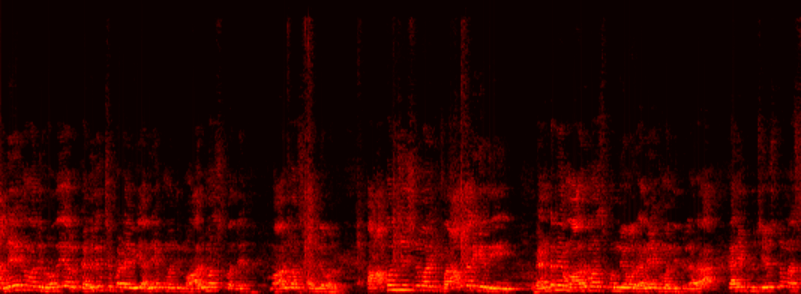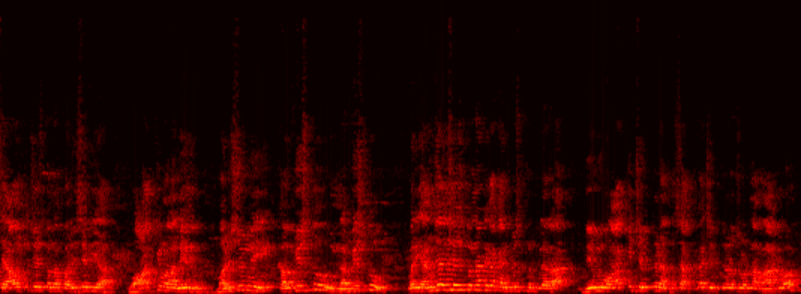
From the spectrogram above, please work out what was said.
అనేక మంది హృదయాలు కదిలించబడేవి అనేక మంది మారు మనసు పొందే మారు మనసు పొందేవారు. పాపం చేసిన వారికి బాధ కలిగేది వెంటనే మారు మనసు పొందేవారు అనేక మంది పిల్లరా. కానీ ఇప్పుడు చేస్తున్న సేవకు చేస్తున్న పరిచర్య వాక్యం అలా లేదు. మనుషుల్ని కవ్విస్తూ నవ్విస్తూ మరి ఎంజాయ్ చేస్తున్నట్టుగా కనిపిస్తుంది పిల్లరా. దేవుడు వాక్యం చెప్తున్నాడు అంత చక్కగా చెప్తున్నాడు చూడండి ఆ మాటలో.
